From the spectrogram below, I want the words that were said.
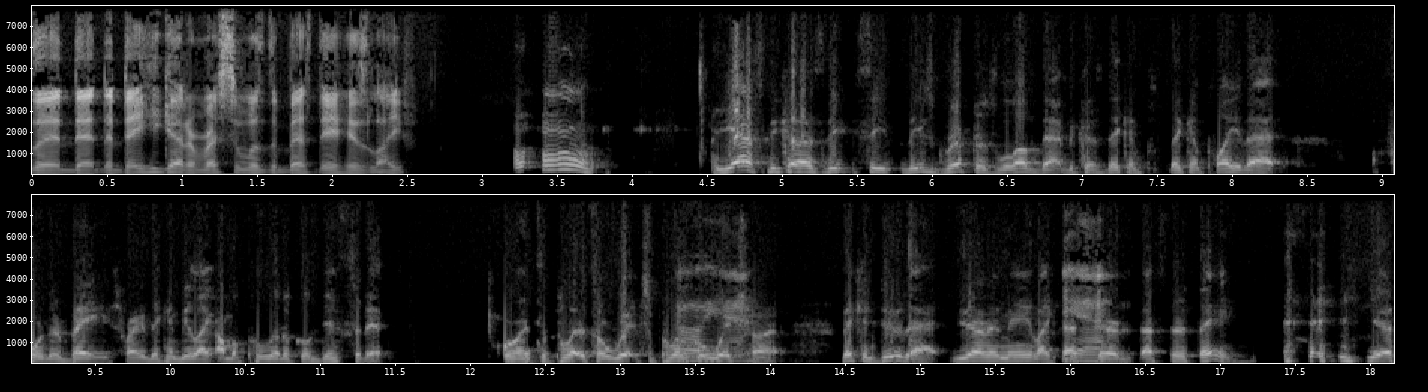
that, that the day he got arrested was the best day of his life? Mm-mm. yes, because the, see these grifters love that because they can they can play that for their base, right? They can be like, I'm a political dissident, or it's a it's a witch a political Oh, yeah. witch hunt. They can do that. You know what I mean? Like that's Yeah. their that's their thing. yeah.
